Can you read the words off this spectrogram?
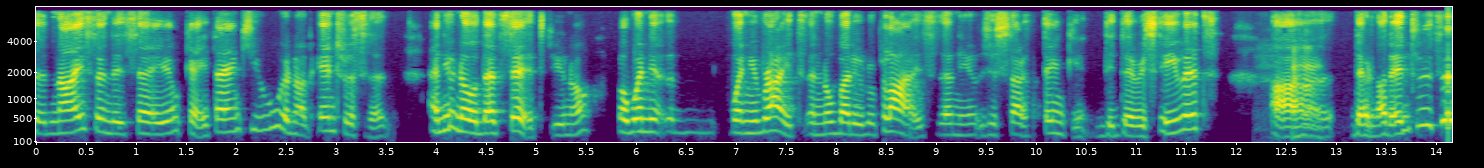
they're nice and they say, okay, thank you, we're not interested. And you know, that's it, you know. But when you, when you write and nobody replies, then you, just start thinking, did they receive it? Uh, had- they're not interested.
